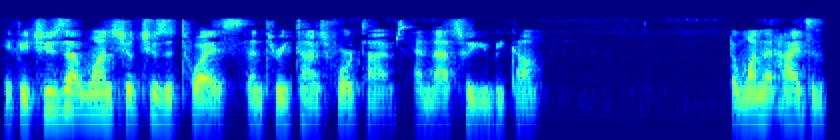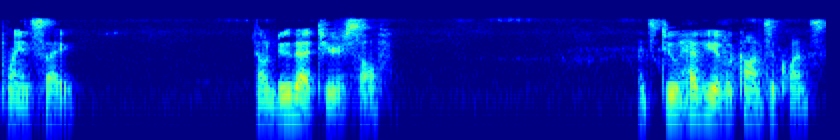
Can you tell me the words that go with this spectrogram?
If you choose that once, you'll choose it twice, then three times, four times, and that's who you become. The one that hides in plain sight. Don't do that to yourself. It's too heavy of a consequence.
